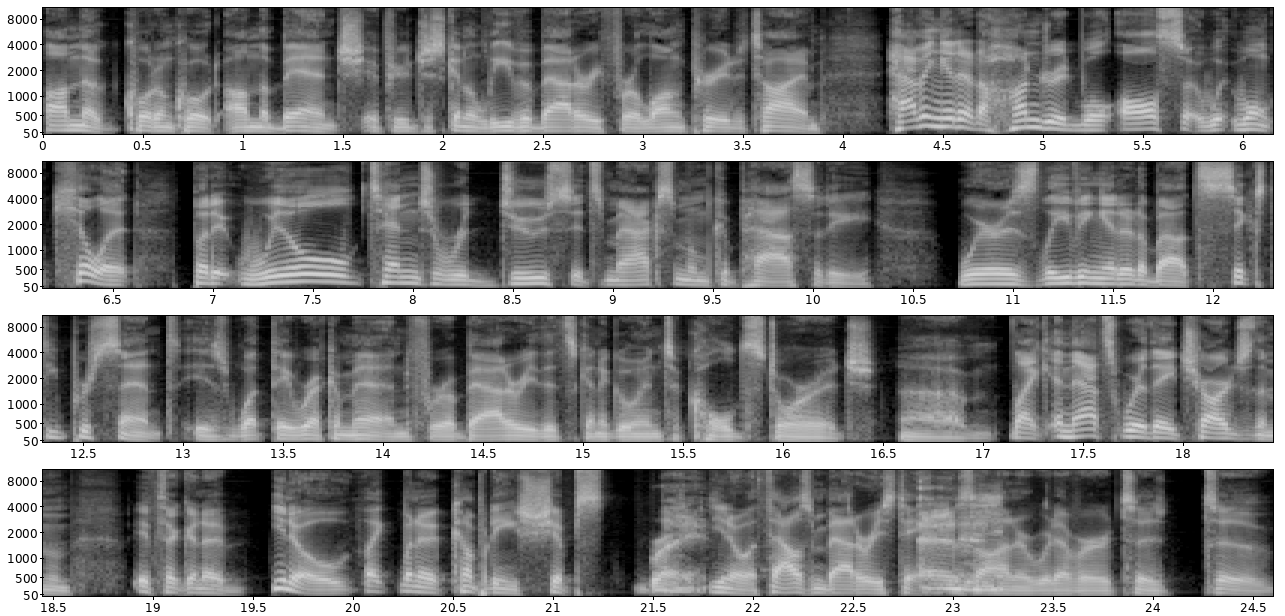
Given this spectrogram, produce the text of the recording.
on the quote unquote on the bench if you're just going to leave a battery for a long period of time. Having it at 100 will also it won't kill it but it will tend to reduce its maximum capacity whereas leaving it at about 60% is what they recommend for a battery that's going to go into cold storage. Um, like and that's where they charge them if they're going to you know like when a company ships right. you know a thousand batteries to amazon or whatever to to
